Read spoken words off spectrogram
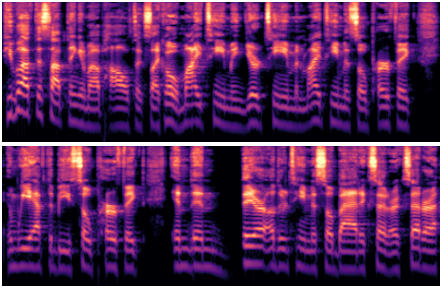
people have to stop thinking about politics like, oh, my team and your team and my team is so perfect and we have to be so perfect and then their other team is so bad, et cetera, et cetera.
